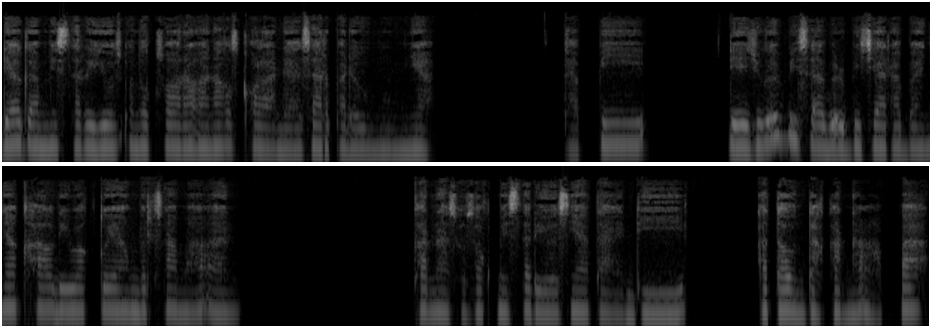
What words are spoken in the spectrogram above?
dia agak misterius untuk seorang anak sekolah dasar pada umumnya. Tapi dia juga bisa berbicara banyak hal di waktu yang bersamaan. Karena sosok misteriusnya tadi, atau entah karena apa,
